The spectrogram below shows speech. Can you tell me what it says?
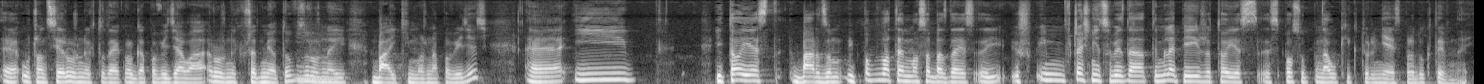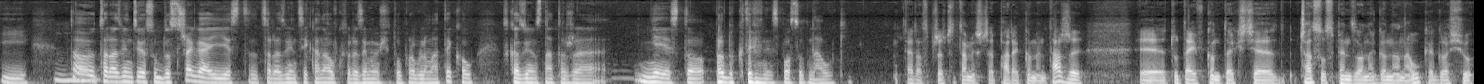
e, ucząc się różnych, tutaj jak Olga powiedziała, różnych przedmiotów, z różnej bajki można powiedzieć. E, I i to jest bardzo. I po, potem osoba zdaje. Już im wcześniej sobie zda, tym lepiej, że to jest sposób nauki, który nie jest produktywny. I to coraz więcej osób dostrzega i jest coraz więcej kanałów, które zajmują się tą problematyką, wskazując na to, że nie jest to produktywny sposób nauki. Teraz przeczytam jeszcze parę komentarzy. Y, Tutaj w kontekście czasu spędzonego na naukę, Gosiu,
